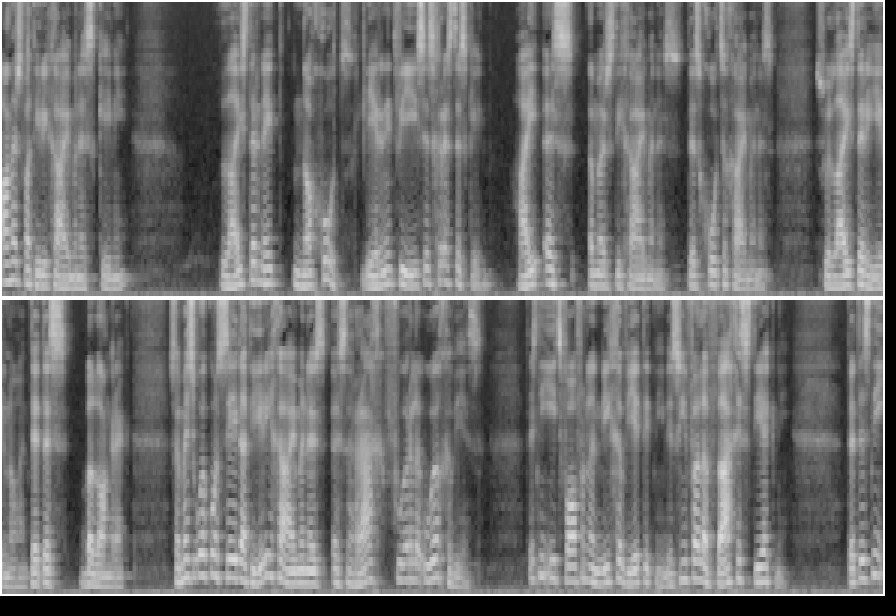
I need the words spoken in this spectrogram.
anders wat hierdie geheimenis ken nie. Luister net na God. Leer net vir Jesus Christus ken. Hy is immers die geheimenis. Dis God se geheimenis. So luister hierna en dit is belangrik. So mense ook ons sê dat hierdie geheimenis is reg voor hulle oë gewees. Dis nie iets waarvan hulle nie geweet het nie. Dis nie vir hulle weggesteek nie. Dit is nie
